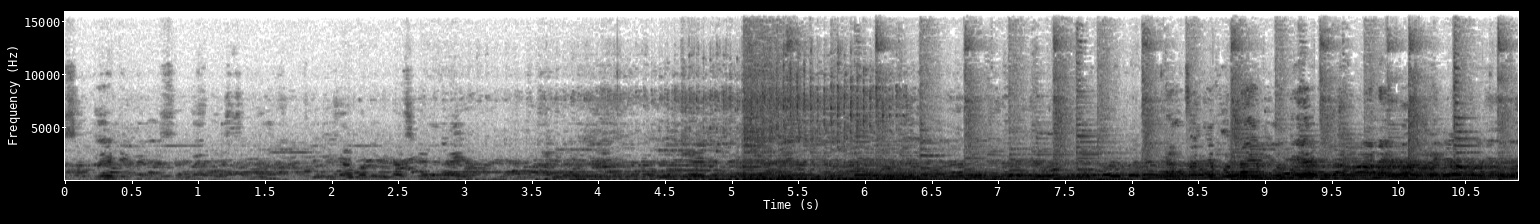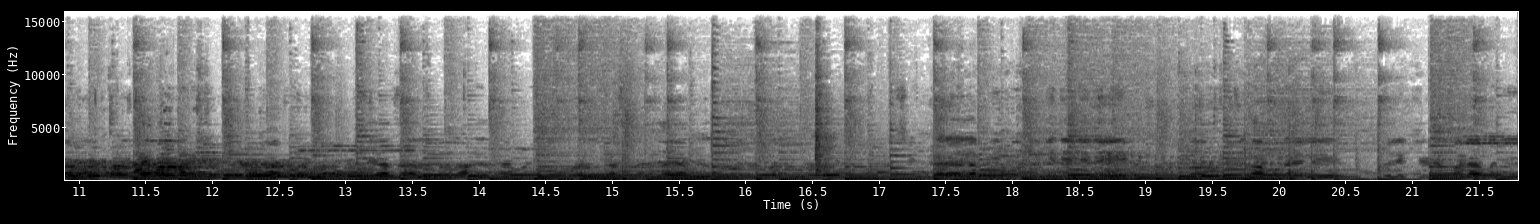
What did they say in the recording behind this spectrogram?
त्यामध्ये पण सगळ्या ठिकाणी सगळ्या दृष्टीने साहेबांनी विकास केलेला आहे. त्यांचं जे म्हणणं आहे मोदी आहे नाही. शेतकऱ्याला पीक दिलेले कामं केलेले पहिले खेड्यापाड्यामध्ये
